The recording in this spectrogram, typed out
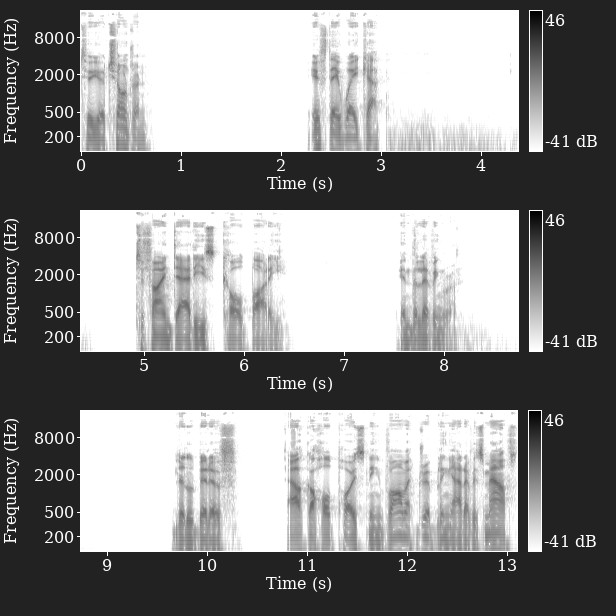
to your children if they wake up to find daddy's cold body in the living room? a Little bit of alcohol poisoning, vomit dribbling out of his mouth,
